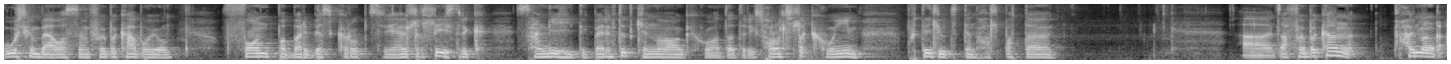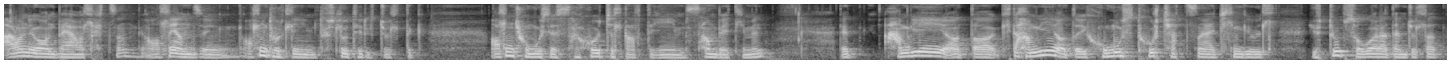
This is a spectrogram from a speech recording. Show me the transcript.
үүсгэн байгуулсан ФБК буюу Фонд по борьбе с коррупцией авилгалын эсрэг сангийн хийдэг баримтат кино гэх үү одоо тэрийг сурвалжлага гэх үү ийм бүтээлүүдтэй холбоотой за нь 2011 онд байгуулагдсан. Олон янзын олон төрлийн төслүүд хэрэгжүүлдэг. Олон ч хүмүүсээс санхүүжилт авдаг ийм сан байдаг юм байна. Тэгээд хамгийн одоо гэхдээ хамгийн одоо их хүмүүст хүрч чадсан ажил нь гэвэл YouTube сугаараа дамжуулаад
